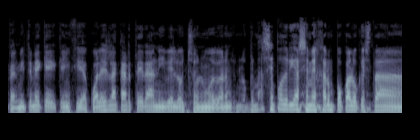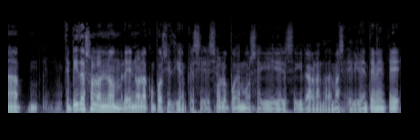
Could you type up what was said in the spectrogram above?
permíteme que, incida. ¿Cuál es la cartera a nivel 8-9? Lo que más se podría asemejar un poco a lo que está... Te pido solo el nombre, no la composición, que eso lo podemos seguir, seguir hablando. Además, evidentemente,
